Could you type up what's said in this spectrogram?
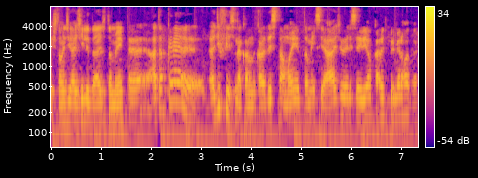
questão de agilidade também. É, até porque é, é, difícil, né, cara? Um cara desse tamanho também ser ágil, ele seria o cara de primeira rodada,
